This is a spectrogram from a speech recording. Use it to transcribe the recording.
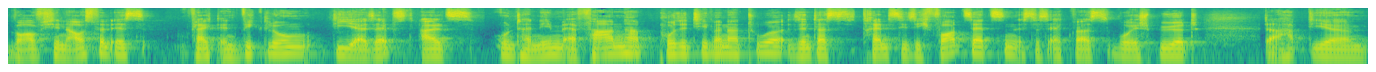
Worauf ich hinaus will, ist vielleicht Entwicklung, die ihr selbst als Unternehmen erfahren habt, positiver Natur. Sind das Trends, die sich fortsetzen? Ist das etwas, wo ihr spürt, da habt ihr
